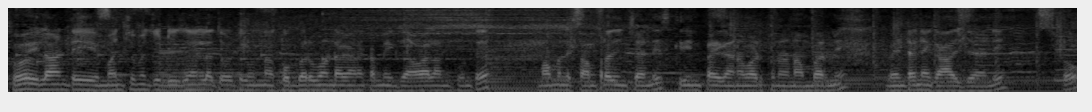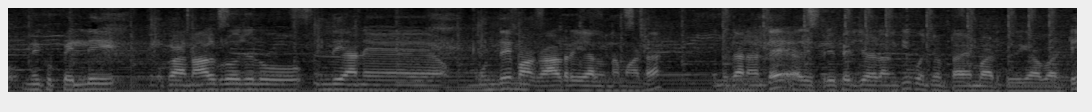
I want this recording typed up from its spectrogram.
సో ఇలాంటి మంచి మంచి డిజైన్లతోటి ఉన్న కొబ్బరి బొండ కనుక మీకు కావాలనుకుంటే మమ్మల్ని సంప్రదించండి. స్క్రీన్పై కనబడుతున్న నంబర్ని వెంటనే కాల్ చేయండి. సో మీకు పెళ్ళి ఒక నాలుగు రోజులు ఉంది అనే ముందే మాకు ఆర్డర్ చేయాలన్నమాట ఎందుకనంటే అది ప్రిపేర్ చేయడానికి కొంచెం టైం పడుతుంది కాబట్టి.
